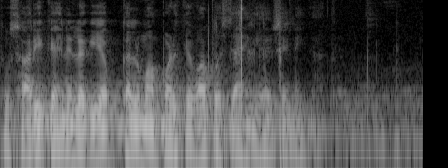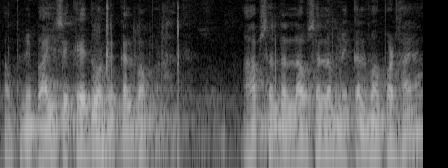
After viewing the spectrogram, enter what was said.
तो सारी कहने लगी, अब कलमा पढ़ के वापस जाएँगे, ऐसे नहीं जाते अपने भाई से कह दो, हमें कलमा पढ़ा दे। आप सल्लल्लाहु अलैहि वसल्लम ने कलमा पढ़ाया।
